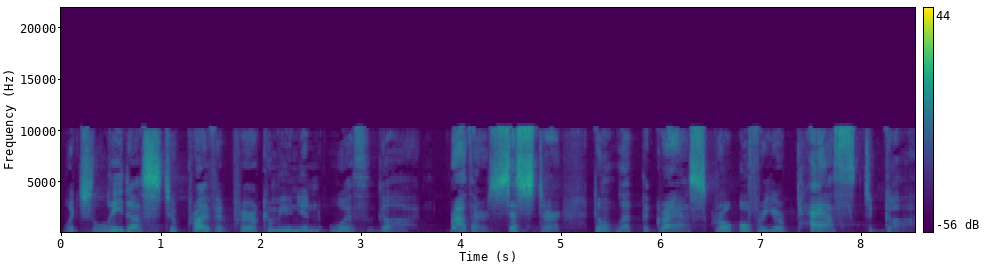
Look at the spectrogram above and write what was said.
which lead us to private prayer communion with God. Brother, sister, don't let the grass grow over your path to God.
